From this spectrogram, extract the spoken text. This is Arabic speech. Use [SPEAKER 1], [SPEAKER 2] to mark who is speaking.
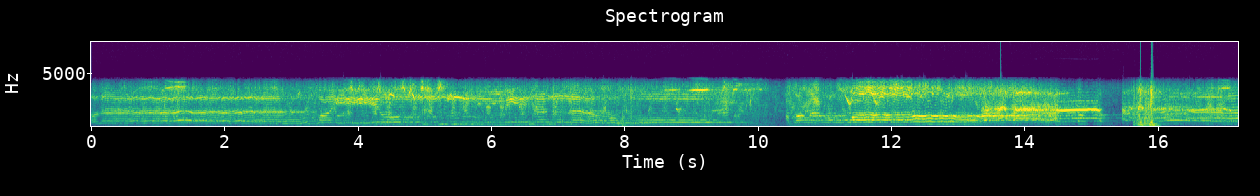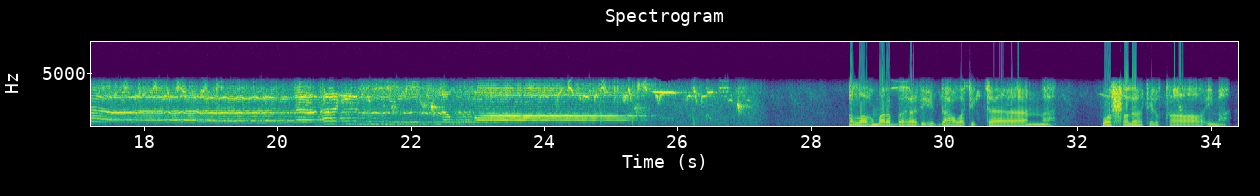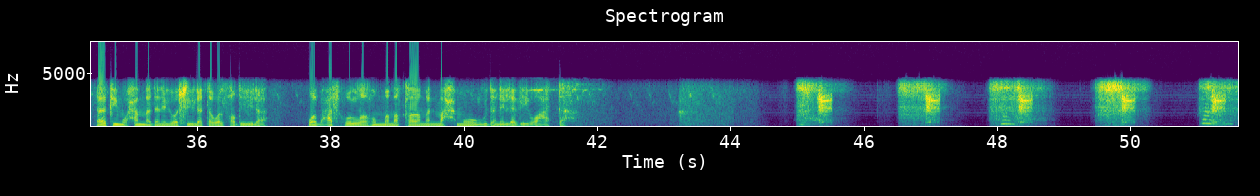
[SPEAKER 1] الصلاة اللهم رب هذه الدعوة التامة والصلاة القائمة. آت محمدا الوسيلة والفضيلة وابعثه اللهم مقاما محمودا الذي وعدته.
